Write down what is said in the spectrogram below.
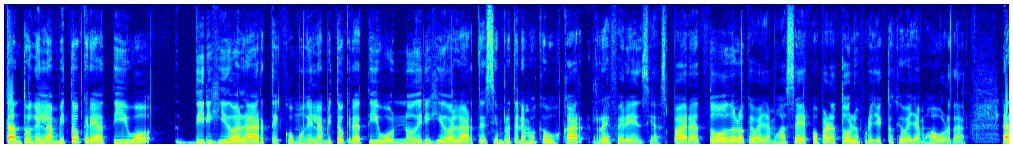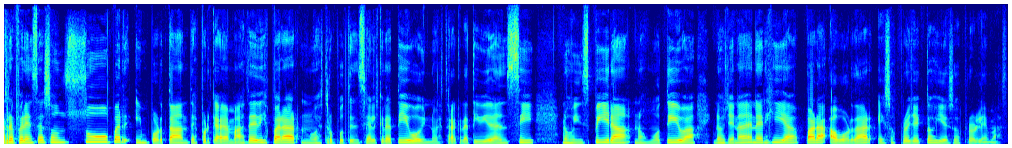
tanto en el ámbito creativo dirigido al arte como en el ámbito creativo no dirigido al arte, siempre tenemos que buscar referencias para todo lo que vayamos a hacer o para todos los proyectos que vayamos a abordar. Las referencias son súper importantes porque además de disparar nuestro potencial creativo y nuestra creatividad en sí, nos inspira, nos motiva, nos llena de energía para abordar esos proyectos y esos problemas.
